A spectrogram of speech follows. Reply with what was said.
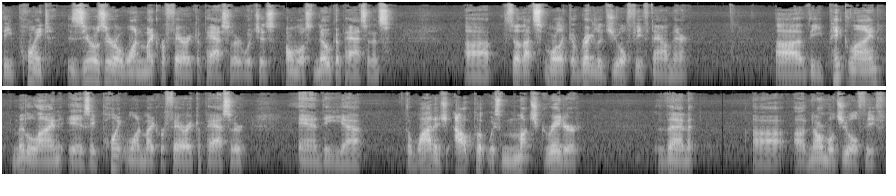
the 0.001 microfarad capacitor, which is almost no capacitance. Uh, so that's more like a regular Joule Thief down there. Uh, the pink line, middle line, is a 0.1 microfarad capacitor, and the uh, the wattage output was much greater than uh, a normal Joule Thief.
